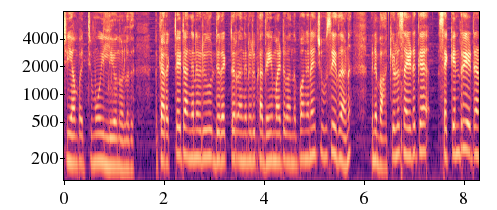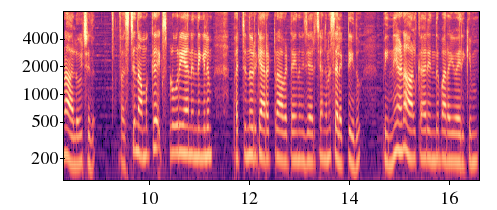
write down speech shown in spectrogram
ചെയ്യാൻ പറ്റുമോ ഇല്ലയോ എന്നുള്ളത്. കറക്റ്റായിട്ട് അങ്ങനെ ഒരു ഡയറക്ടർ അങ്ങനെ ഒരു കഥയുമായിട്ട് വന്നപ്പോൾ അങ്ങനെ ചൂസ് ചെയ്തതാണ്. പിന്നെ ബാക്കിയുള്ള സൈഡൊക്കെ സെക്കൻഡറി ആയിട്ടാണ് ആലോചിച്ചത്. ഫസ്റ്റ് നമുക്ക് എക്സ്പ്ലോർ ചെയ്യാൻ എന്തെങ്കിലും പറ്റുന്ന ഒരു ക്യാരക്ടർ ആവട്ടെ എന്ന് വിചാരിച്ച് അങ്ങനെ സെലക്ട് ചെയ്തു. പിന്നെയാണ് ആൾക്കാർ എന്ത് പറയുമായിരിക്കും?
